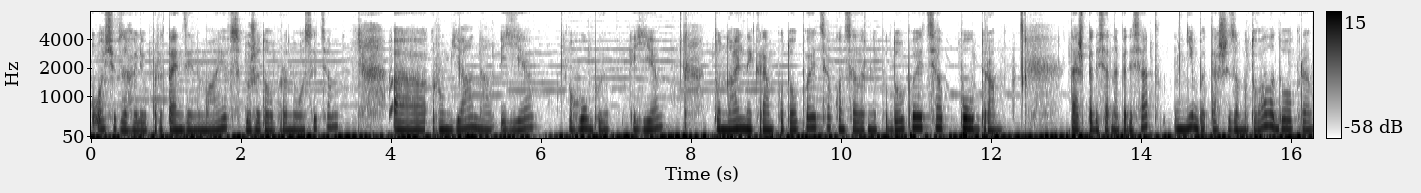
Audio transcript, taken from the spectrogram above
очі взагалі претензій немає, все дуже добре носиться. Е, Рум'яна є, губи є. Тональний крем подобається, консилер не подобається, пудра теж 50 на 50, ніби теж і замотувала добре,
